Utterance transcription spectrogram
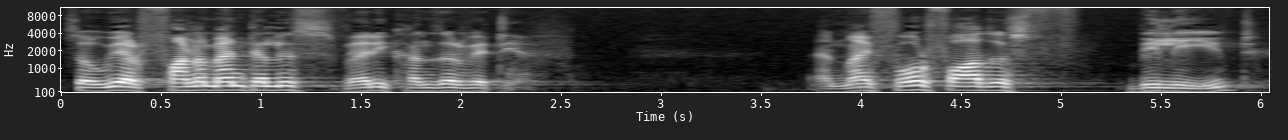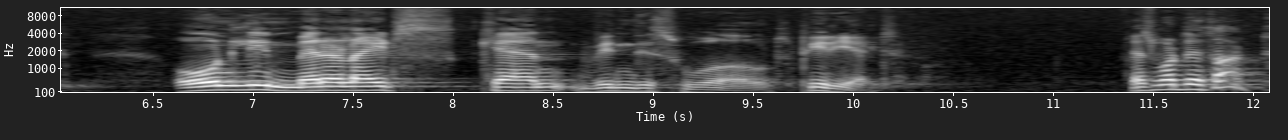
So we are fundamentalists, very conservative. And my forefathers believed only Mennonites can win this world, period. That's what they thought.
